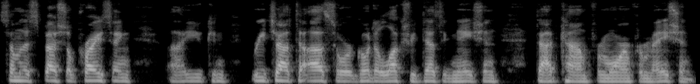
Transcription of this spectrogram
some of the special pricing. Uh, you can reach out to us or go to luxurydesignation.com for more information.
